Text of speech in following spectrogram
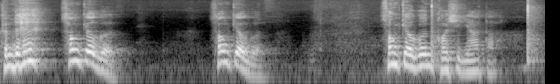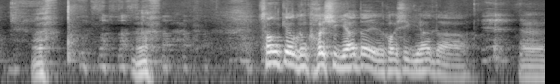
근데 성격은 성격은 성격은 거시기하다. 어. 어. 성격은 거시기하다예요. 거시기하다. 예.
